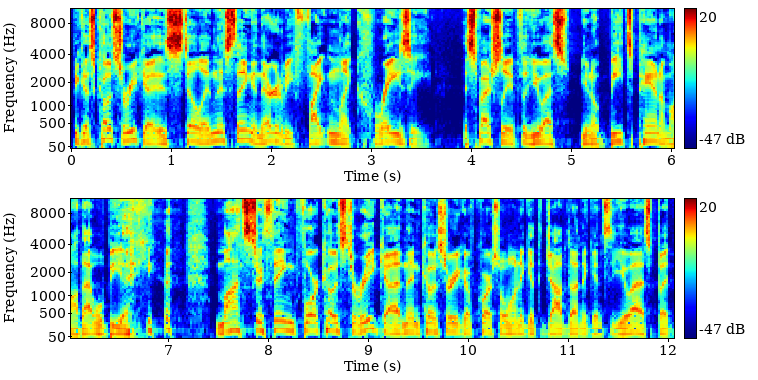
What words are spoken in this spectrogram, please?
Because Costa Rica is still in this thing, and they're going to be fighting like crazy. Especially if the U.S. you know beats Panama, that will be a monster thing for Costa Rica, and then Costa Rica, of course, will want to get the job done against the U.S. But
